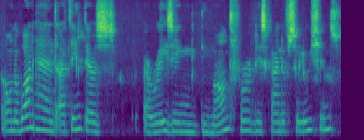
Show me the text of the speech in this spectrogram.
on the one hand i think there's a raising demand for this kind of solutions.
